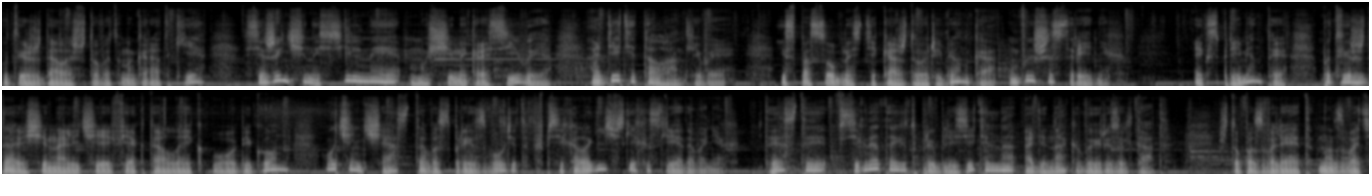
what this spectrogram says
Утверждалось, что в этом городке все женщины сильные, мужчины красивые, а дети талантливые – и способности каждого ребенка выше средних. Эксперименты, подтверждающие наличие эффекта Лейк-Уобигон, очень часто воспроизводят в психологических исследованиях. Тесты всегда дают приблизительно одинаковый результат, что позволяет назвать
